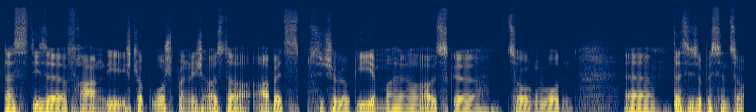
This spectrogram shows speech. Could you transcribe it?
dass diese Fragen, die ich glaube ursprünglich aus der Arbeitspsychologie mal rausgezogen wurden, äh, dass sie so ein bisschen zum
